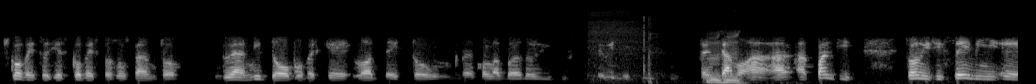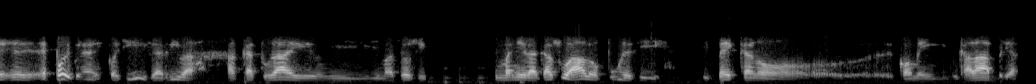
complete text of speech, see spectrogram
scoperto, si è scoperto soltanto due anni dopo perché lo ha detto un collaboratore di giustizia. Quindi pensiamo mm-hmm. a, a, a, quanti sono i sistemi eh, eh, e poi eh, così si arriva a catturare i, i mafiosi in maniera casuale oppure si, si beccano come in Calabria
